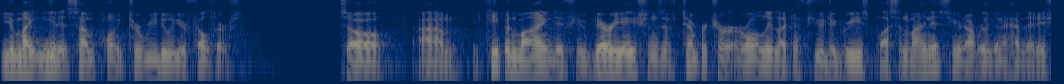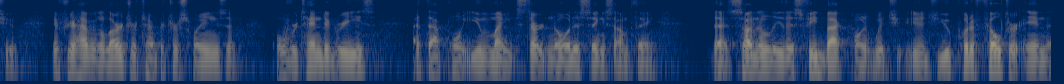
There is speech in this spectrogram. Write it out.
you might need at some point to redo your filters. So um, keep in mind if your variations of temperature are only like a few degrees plus and minus, you're not really going to have that issue. If you're having larger temperature swings of over 10 degrees, at that point you might start noticing something that suddenly this feedback point, which you, put a filter in,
